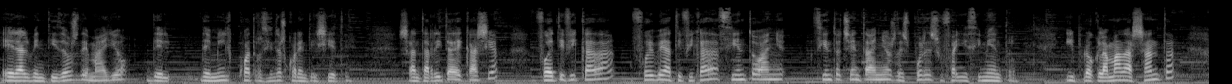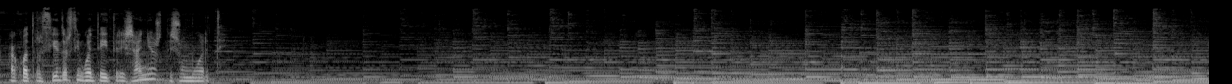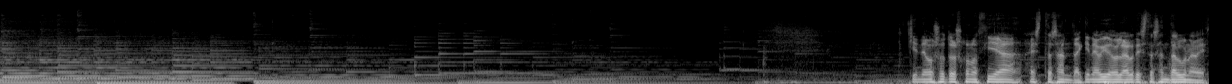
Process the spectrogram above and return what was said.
Era el 22 de mayo de 1447. Santa Rita de Casia fue beatificada, fue beatificada 100 año- 180 años después de su fallecimiento y proclamada santa a 453 años de su muerte. ¿Quién de vosotros conocía a esta santa? ¿Quién ha oído hablar de esta santa alguna vez?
